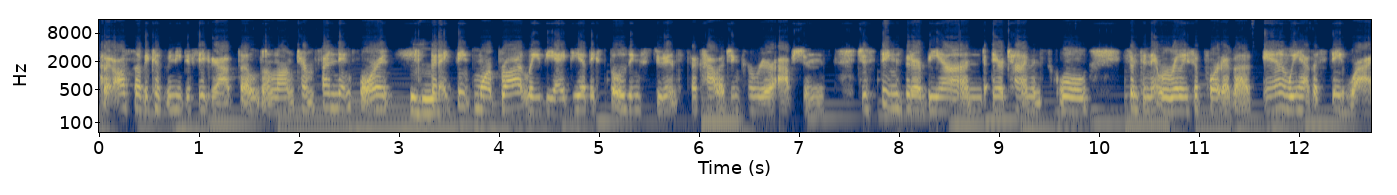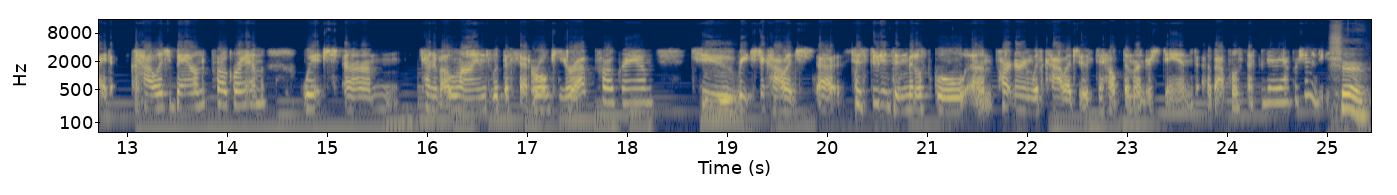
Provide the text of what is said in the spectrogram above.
but also because we need to figure out the, the long term funding for it. Mm-hmm. But I think more broadly, the idea of exposing students to college and career options, just things that are beyond their time in school, something that we're really supportive of. And we have a statewide college bound program, which um, kind of aligns with the federal Gear Up program to mm-hmm. reach to college uh, to students in middle school, um, partnering with colleges to help them understand about post secondary opportunities. Sure.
